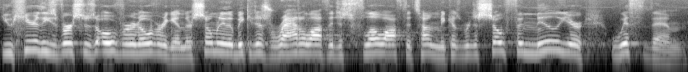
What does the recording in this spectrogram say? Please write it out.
you hear these verses over and over again. There's so many that we can just rattle off that just flow off the tongue because we're just so familiar with them.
